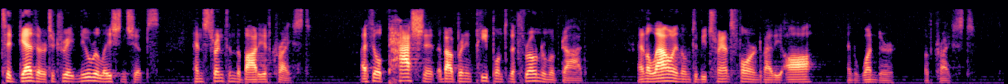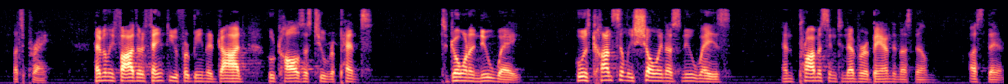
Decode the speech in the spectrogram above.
together to create new relationships and strengthen the body of Christ. I feel passionate about bringing people into the throne room of God and allowing them to be transformed by the awe and wonder of Christ. Let's pray. Heavenly Father, thank you for being a God who calls us to repent, to go on a new way, who is constantly showing us new ways and promising to never abandon us them, us there.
